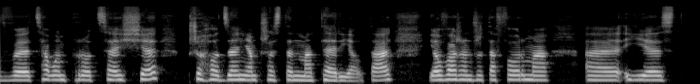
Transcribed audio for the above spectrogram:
w całym procesie przechodzenia przez ten materiał. Tak? Ja uważam, że ta forma e, jest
